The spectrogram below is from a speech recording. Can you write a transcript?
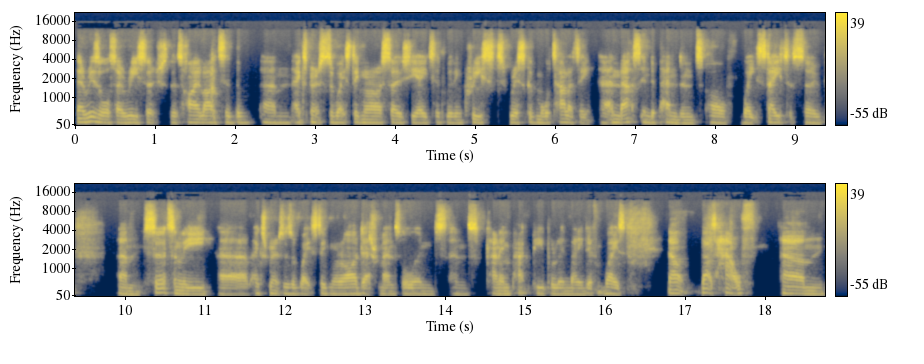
There is also research that's highlighted the um, experiences of weight stigma are associated with increased risk of mortality, and that's independent of weight status. So, um, certainly, uh, experiences of weight stigma are detrimental and and can impact people in many different ways. Now, that's health. Um,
